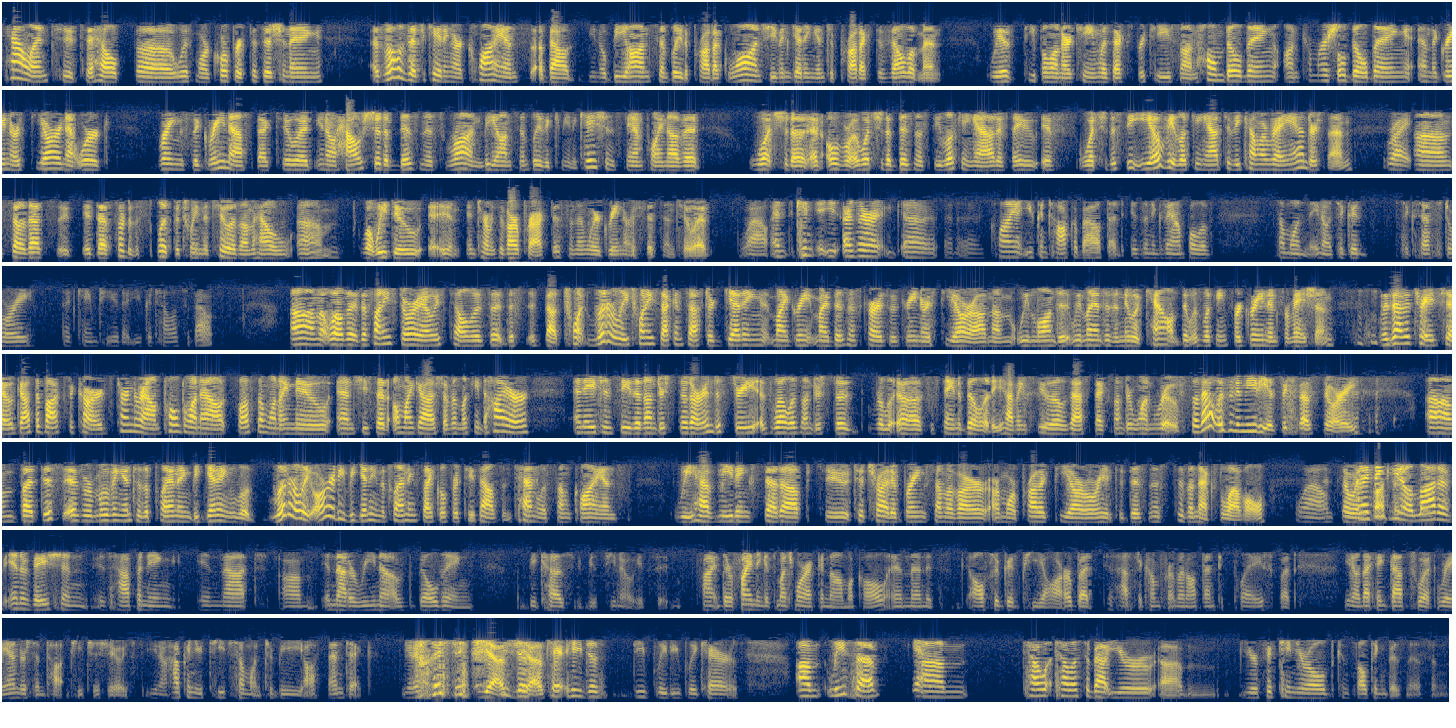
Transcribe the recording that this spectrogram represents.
talent to to help uh, with more corporate positioning as well as educating our clients about, you know, beyond simply the product launch, even getting into product development. We have people on our team with expertise on home building, on commercial building, and the Green Earth PR network brings the green aspect to it. You know, how should a business run beyond simply the communication standpoint of it? What should a, an over, what should a business be looking at if they, if, what should a CEO be looking at to become a Ray Anderson? Right. Um, so that's it, it, that's sort of the split between the two of them. How um, what we do in, in terms of our practice, and then where Green Earth fits into it. Wow. And can are there a, a, a client you can talk about that is an example of someone you know it's a good success story that came to you that you could tell us about? Um, well, the, the funny story I always tell was that this about 20, literally 20 seconds after getting my green my business cards with Green Earth PR on them, we landed we landed a new account that was looking for green information. was at a trade show, got the box of cards, turned around, pulled one out, saw someone I knew, and she said, "Oh my gosh, I've been looking to hire." An agency that understood our industry as well as understood uh, sustainability, having two of those aspects under one roof. So that was an immediate success story. Um, but this, as we're moving into the planning, beginning literally already beginning the planning cycle for 2010 with some clients, we have meetings set up to to try to bring some of our our more product PR oriented business to the next level. Wow. And so and I think you know a lot of innovation is happening in that um, in that arena of building because it's you know it's it, find, they're finding it's much more economical and then it's also good PR, but it has to come from an authentic place. But you know I think that's what Ray Anderson taught teaches you. Is you know how can you teach someone to be authentic? You know, yes, he just yes. ca- he just deeply deeply cares. Um, Lisa, Yes. um, tell tell us about your um, your 15 year old consulting business and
